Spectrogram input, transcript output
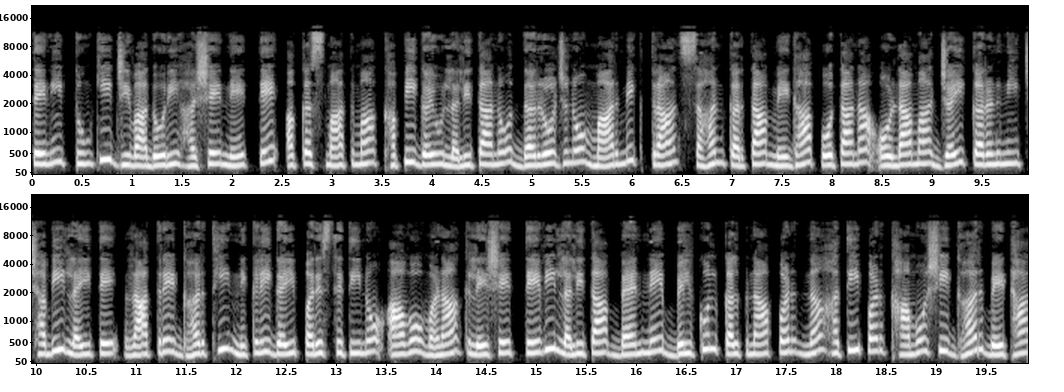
તેની ટૂંકી જીવાદોરી હશે ને તે અકસ્માતમાં ખપી ગયું લલિતાનો દરરોજનો માર્મિક ત્રાસ સહન કરતા મેઘા પોતાના ઓરડામાં જઈ કર્ણની છબી લઈ તે રાત્રે ઘરથી નીકળી ગઈ પરિસ્થિતિનો આવો વળાંક લેશે તેવી લલિતા બેનને બિલકુલ કલ્પના પણ ન હતી, પણ ખામોશી ઘર બેઠા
